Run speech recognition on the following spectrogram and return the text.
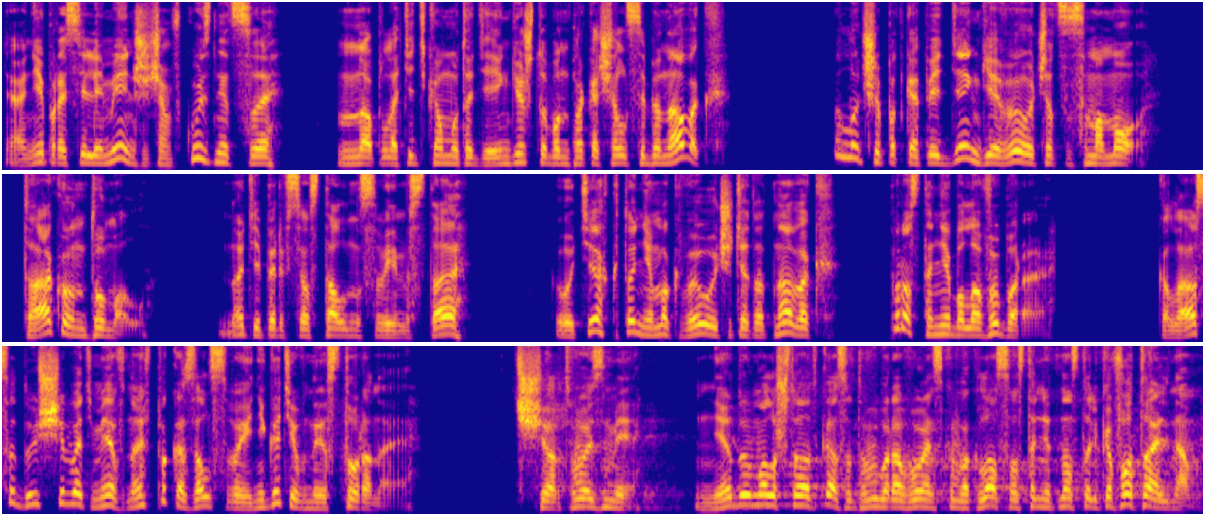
Они просили меньше, чем в кузнице, но платить кому-то деньги, чтобы он прокачал себе навык? Лучше подкопить деньги и выучиться самому. Так он думал. Но теперь все стало на свои места. У тех, кто не мог выучить этот навык, просто не было выбора. Класс, идущий во тьме, вновь показал свои негативные стороны. Черт возьми, не думал, что отказ от выбора воинского класса станет настолько фатальным.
